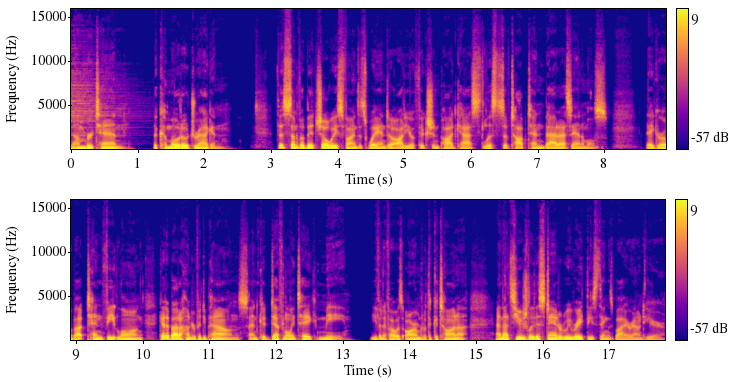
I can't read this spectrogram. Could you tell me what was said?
Number 10 The Komodo Dragon. This son of a bitch always finds its way into audio fiction podcasts' lists of top 10 badass animals. They grow about 10 feet long, get about 150 pounds, and could definitely take me, even if I was armed with a katana, and that's usually the standard we rate these things by around here.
